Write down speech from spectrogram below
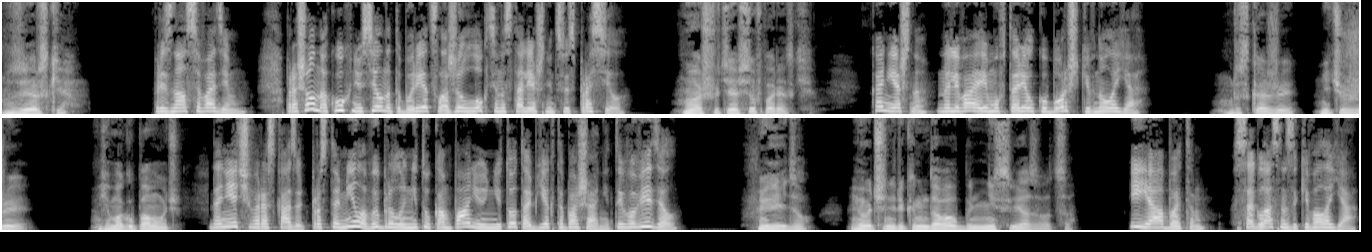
Зверски. Признался Вадим. Прошел на кухню, сел на табурет, сложил локти на столешницу и спросил. Маш, у тебя все в порядке? «Конечно». Наливая ему в тарелку борщ, кивнула я. Расскажи, не чужие. Я могу помочь. Да нечего рассказывать, просто Мила выбрала не ту компанию и не тот объект обожания. Ты его видел? Видел. И очень рекомендовал бы не связываться. И я об этом. Согласно закивала я.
